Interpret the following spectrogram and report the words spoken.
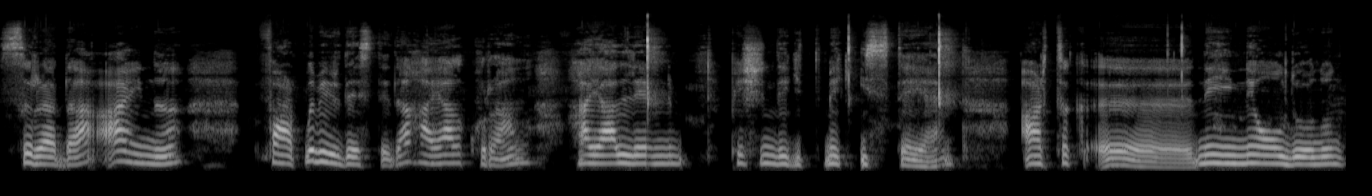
sırada, aynı farklı bir destede hayal kuran, hayallerinin peşinde gitmek isteyen, artık e, neyin ne olduğunun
